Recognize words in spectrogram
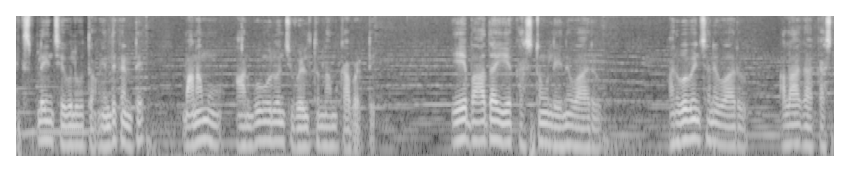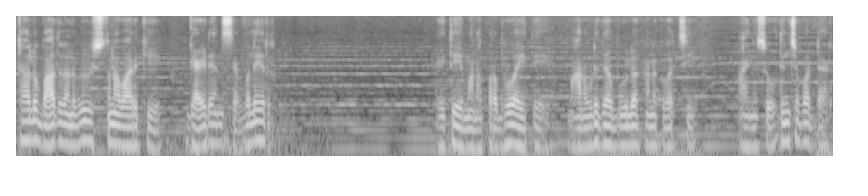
ఎక్స్ప్లెయిన్ చేయగలుగుతాం. ఎందుకంటే మనము అనుభవంలోంచి వెళ్తున్నాం కాబట్టి. ఏ బాధ ఏ కష్టం లేని వారు అనుభవించని వారు అలాగా కష్టాలు బాధలు అనుభవిస్తున్న వారికి గైడెన్స్ ఇవ్వలేరు. అయితే మన ప్రభు అయితే మానవుడిగా భూలోకానికి వచ్చి ఆయన శోధించబడ్డారు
